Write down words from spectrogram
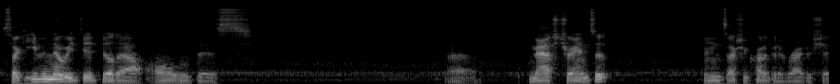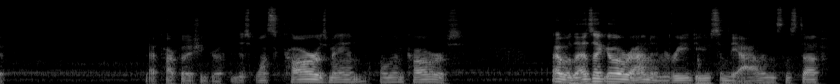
It's like even though we did build out all of this uh, mass transit, and it's actually quite a bit of ridership. That population growth and just wants cars, man. All them cars. I will, as I go around and redo some of the islands and stuff,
